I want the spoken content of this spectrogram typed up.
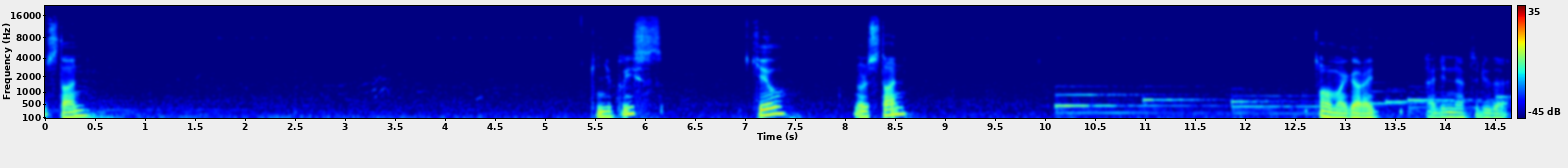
stun. Can you please kill or stun? Oh my god, I I didn't have to do that.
